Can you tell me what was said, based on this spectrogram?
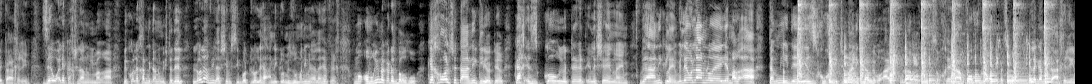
את האחרים. זהו הלקח שלנו ממראה, וכל אחד מאיתנו משתדל לא להביא להשם סיבות לא להעניק לו מזומנים, אלא להפך. אומרים לקדוש ברוך הוא, ככל שתעניק לי יותר, כך אזכור יותר את אלה שאין להם, ואעניק להם, ולעולם לא אהיה מראה, תמיד אהיה זכוכית שמעניקה ורואה את כולם, וזוכה להפוך לא רק את עצמו, אלא גם את האחרים,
